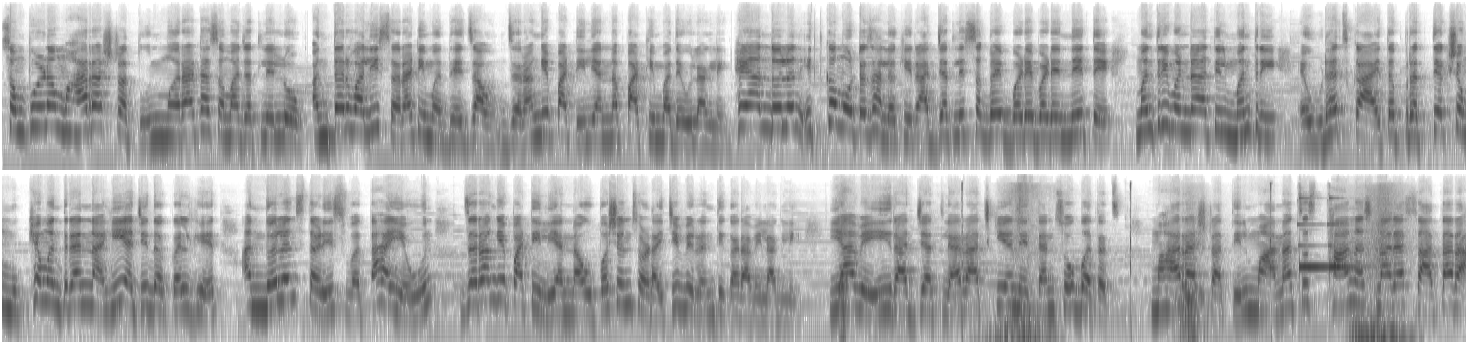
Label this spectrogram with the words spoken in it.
संपूर्ण महाराष्ट्रातून मराठा समाजातले लोक अंतरवाली सराटीमध्ये जाऊन जरांगे पाटील यांना पाठिंबा देऊ लागले. हे आंदोलन इतकं मोठं झालं की राज्यातले सगळे बडे बडे नेते मंत्रिमंडळातील मंत्री एवढंच काय तर प्रत्यक्ष मुख्यमंत्र्यांनाही याची दखल घेत आंदोलन स्थळी स्वतः येऊन जरांगे पाटील यांना उपोषण सोडायची विनंती करावी लागली. यावेळी राज्यातल्या राजकीय नेत्यांसोबतच. महाराष्ट्रातील मानाचं स्थान असणाऱ्या सातारा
